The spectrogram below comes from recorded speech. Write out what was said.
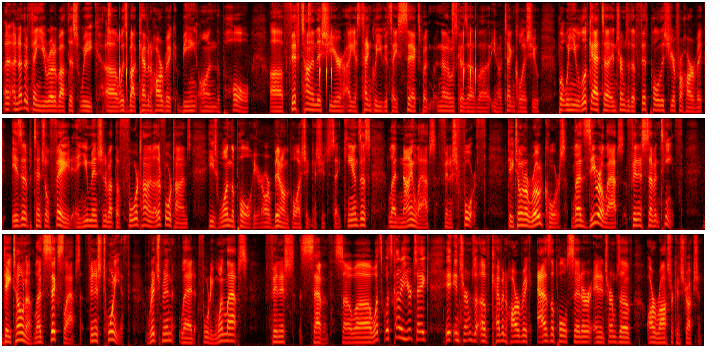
Another thing you wrote about this week uh, was about Kevin Harvick being on the pole. Uh, fifth time this year. I guess technically you could say six, but another was because of uh, you know a technical issue. But when you look at uh, in terms of the fifth pole this year for Harvick, is it a potential fade? And you mentioned about the four times, other four times he's won the pole here or been on the pole. I should guess you should say. Kansas led nine laps, finished fourth. Daytona Road Course led zero laps, finished seventeenth. Daytona led six laps, finished twentieth. Richmond led forty-one laps finished seventh. So, uh, what's what's kind of your take in, in, terms of Kevin Harvick as a pole sitter, and in terms of our roster construction?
